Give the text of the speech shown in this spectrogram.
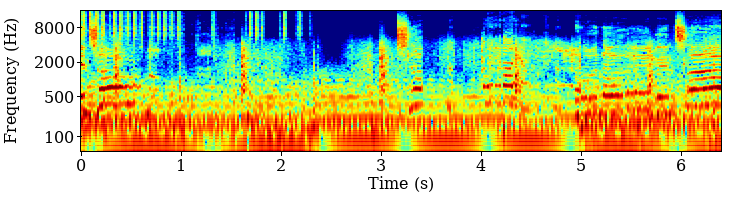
In slow. Slow. Wanna live in slow.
